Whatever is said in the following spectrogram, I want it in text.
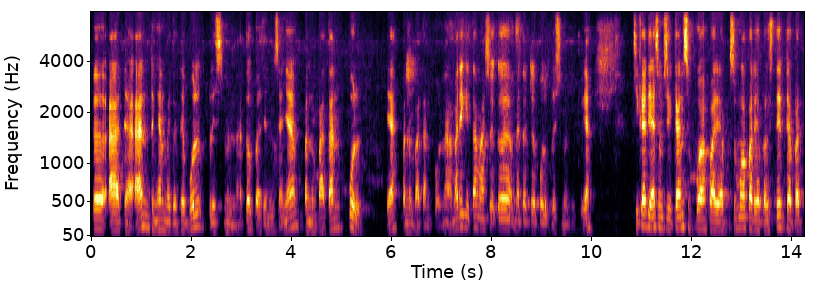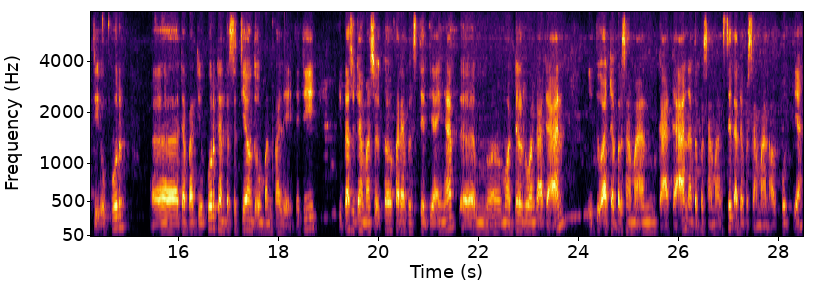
keadaan dengan metode pool placement atau bahasa Indonesia penempatan pool ya penempatan pool. Nah, mari kita masuk ke metode pool placement itu ya. Jika diasumsikan sebuah variabel semua variabel state dapat diukur eh, dapat diukur dan tersedia untuk umpan balik. Jadi kita sudah masuk ke variabel state ya. Ingat eh, model ruang keadaan itu ada persamaan keadaan atau persamaan state, ada persamaan output ya.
